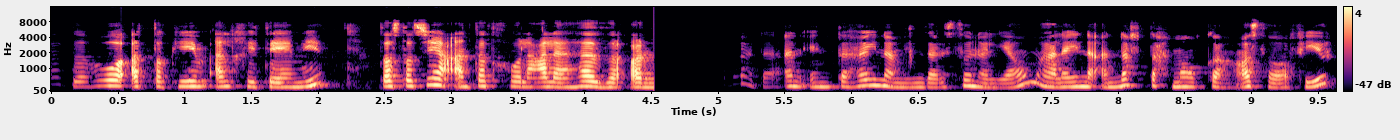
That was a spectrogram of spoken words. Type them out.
هذا هو التقييم الختامي تستطيع أن تدخل على هذا الرابط بعد أن انتهينا من درسنا اليوم علينا أن نفتح موقع عصافير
